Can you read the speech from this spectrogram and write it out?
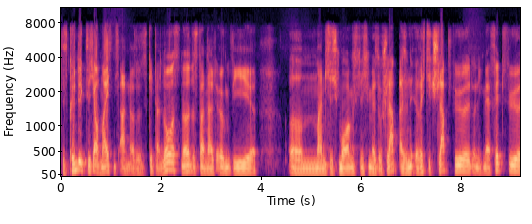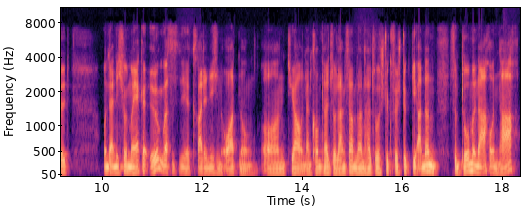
das kündigt sich auch meistens an. Also es geht dann los, ne, dass dann halt irgendwie ähm, man sich morgens nicht mehr so schlapp, also richtig schlapp fühlt und nicht mehr fit fühlt. Und dann ich schon merke, irgendwas ist hier gerade nicht in Ordnung. Und ja, und dann kommt halt so langsam dann halt so Stück für Stück die anderen Symptome nach und nach.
